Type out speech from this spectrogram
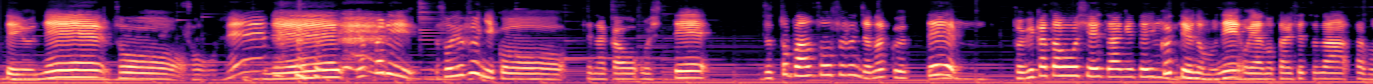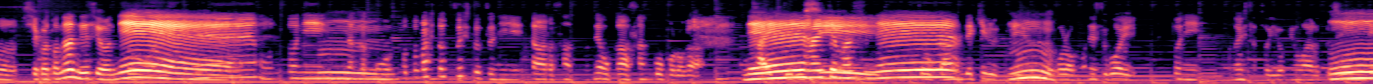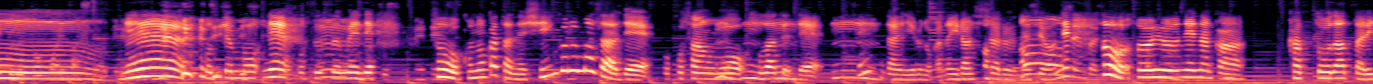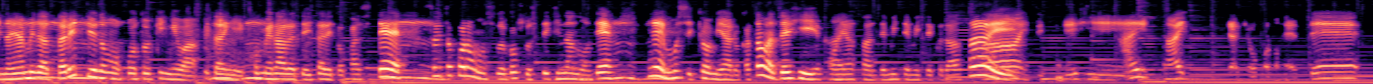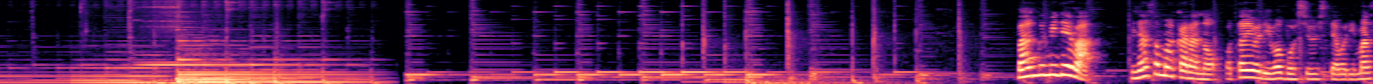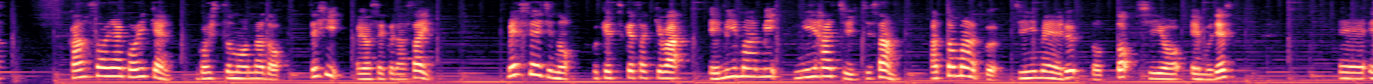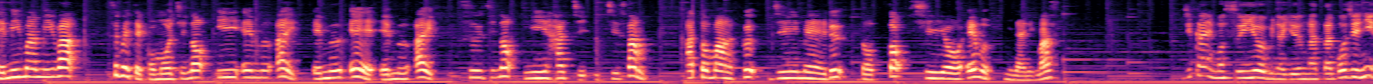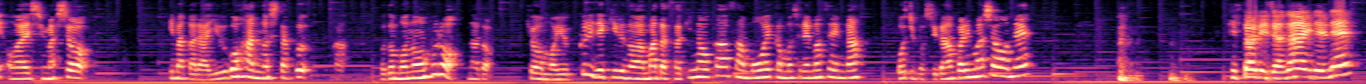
っていうね、そう。そうね。ね。え、やっぱりそういうふうにこう背中を押してずっと伴走するんじゃなくって、飛び方を教えてあげていくっていうのもね、うん親の大切な多分仕事なんですよねね。本当に、うんなんかこう言葉一つ一つに田原さんのねお母さん心がねえ、入っててるし入っます共ね感。できるっていうところもね、すごい本当にこの一冊を読み終わるとジーンってくると思いますので。うんねえ、とってもね、おすすめでうそう、この方ね、シングルマザーでお子さんを育てて、うん仙台にいるのかな、いらっしゃるんですよね。そう、そういうね、なんか、葛藤だったり悩みだったりっていうのもこう時には歌に込められていたりとかして、うんそういうところもすごく素敵なので、うんね、もし興味ある方はぜひ本屋さんで見てみてください。はい、ぜひぜひ。はい。はい。じゃあ今日この辺で。番組では皆様からのお便りを募集しております。感想やご意見、ご質問など、ぜひお寄せください。メッセージの受付先は、えみまみ2813、アットマーク、gmail.com です。えーえみまみは、すべて小文字の emi, mami, 数字の2813、アットマーク、gmail.com になります。次回も水曜日の夕方5時にお会いしましょう。今から夕ご飯の支度とか、子供のお風呂など、今日もゆっくりできるのはまだ先のお母さんも多いかもしれませんが、ぼちぼち頑張りましょうね。一人じゃないでね。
